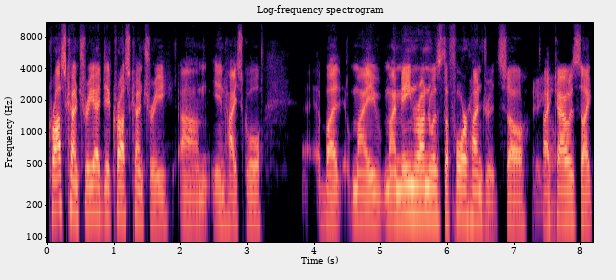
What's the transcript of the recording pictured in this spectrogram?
cross country. I did cross country um, in high school, but my my main run was the 400. So like go. I was like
